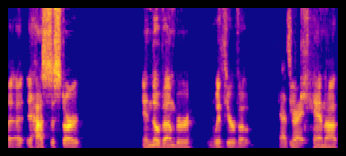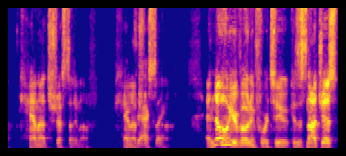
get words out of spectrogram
uh, it has to start in November with your vote. That's you right. cannot cannot stress that enough. Cannot stress that Exactly. enough. And know who you're voting for too, because it's not just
